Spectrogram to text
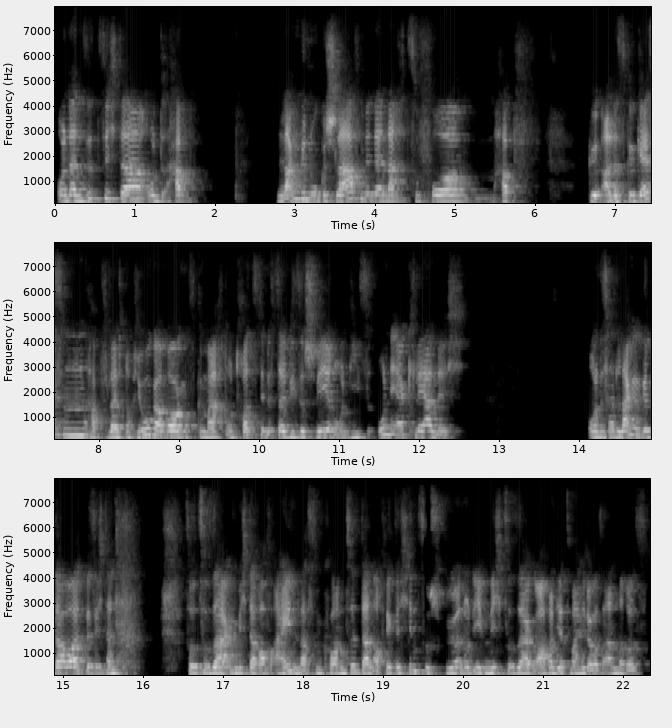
Und dann sitze ich da und habe lang genug geschlafen in der Nacht zuvor, habe alles gegessen, habe vielleicht noch Yoga morgens gemacht und trotzdem ist da diese Schwere und die ist unerklärlich. Und es hat lange gedauert, bis ich dann sozusagen mich darauf einlassen konnte, dann auch wirklich hinzuspüren und eben nicht zu sagen, ach, und jetzt mache ich wieder was anderes.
